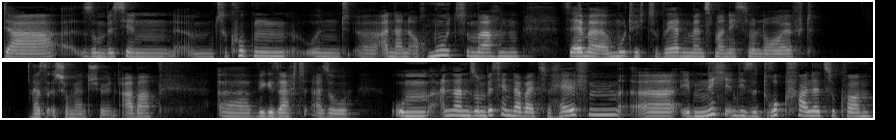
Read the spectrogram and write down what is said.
da so ein bisschen ähm, zu gucken und äh, anderen auch Mut zu machen, selber ermutigt zu werden, wenn es mal nicht so läuft. Das ist schon ganz schön. Aber äh, wie gesagt, also um anderen so ein bisschen dabei zu helfen, äh, eben nicht in diese Druckfalle zu kommen,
